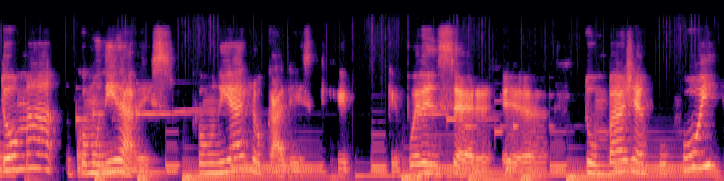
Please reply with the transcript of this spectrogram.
toma comunidades, comunidades locales, que, pueden ser Tumbaya en Jujuy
